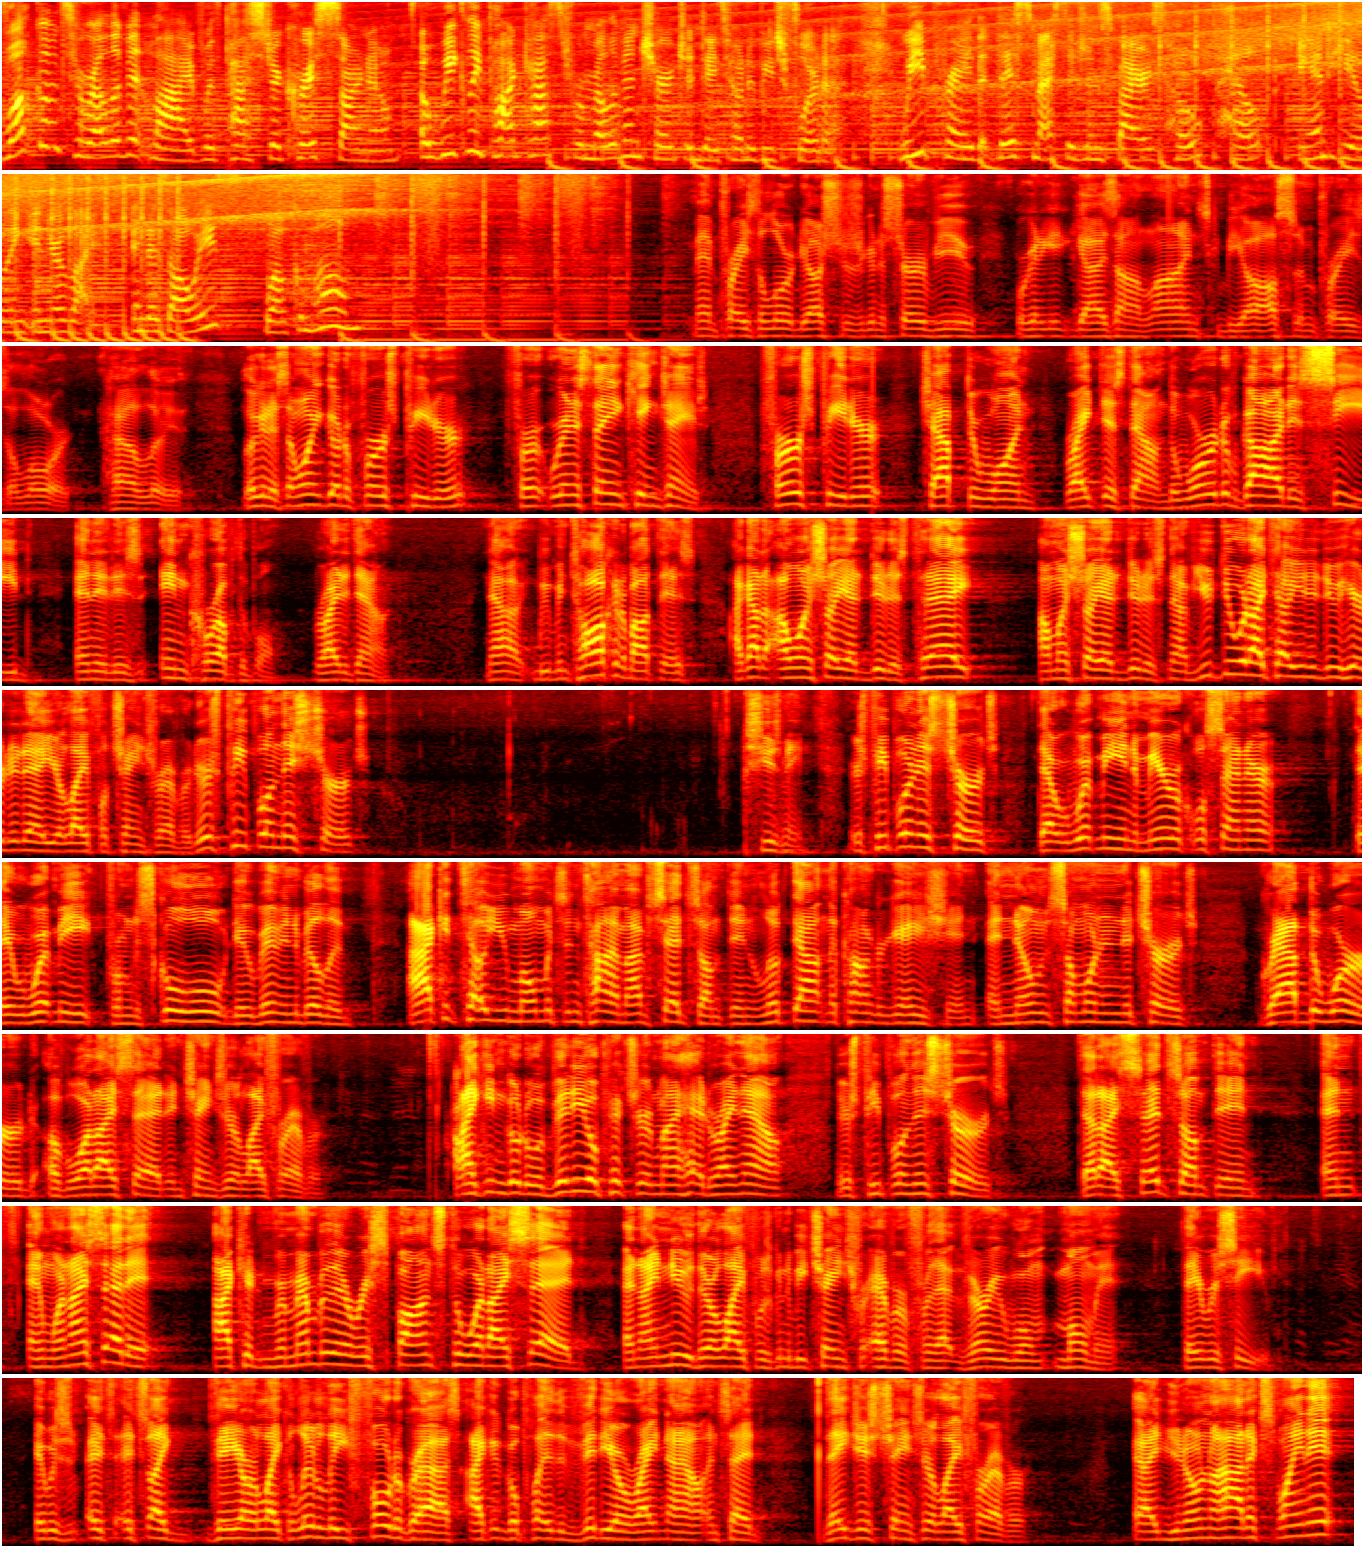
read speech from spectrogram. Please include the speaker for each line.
Speaker 1: Welcome to Relevant Live with Pastor Chris Sarno, a weekly podcast from Relevant Church in Daytona Beach, Florida. We pray that this message inspires hope, help, and healing in your life. And as always, welcome home.
Speaker 2: Man, praise the Lord. The ushers are going to serve you. We're going to get you guys online. It's going to be awesome. Praise the Lord. Hallelujah. Look at this. I want you to go to 1 Peter. We're going to stay in King James. 1 Peter chapter 1. Write this down. The word of God is seed and it is incorruptible. Write it down. Now, we've been talking about this. I got I want to show you how to do this. Today, I'm going to show you how to do this. Now, if you do what I tell you to do here today, your life will change forever. There's people in this church, excuse me, there's people in this church that were with me in the Miracle Center. They were with me from the school. They were with me in the building. I can tell you moments in time I've said something, looked out in the congregation, and known someone in the church grabbed the word of what I said and changed their life forever. I can go to a video picture in my head right now. There's people in this church that I said something, and, and when I said it, I could remember their response to what I said, and I knew their life was going to be changed forever for that very moment they received. It was, it's, it's like they are like literally photographs. I could go play the video right now and said, they just changed their life forever. Uh, you don't know how to explain it,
